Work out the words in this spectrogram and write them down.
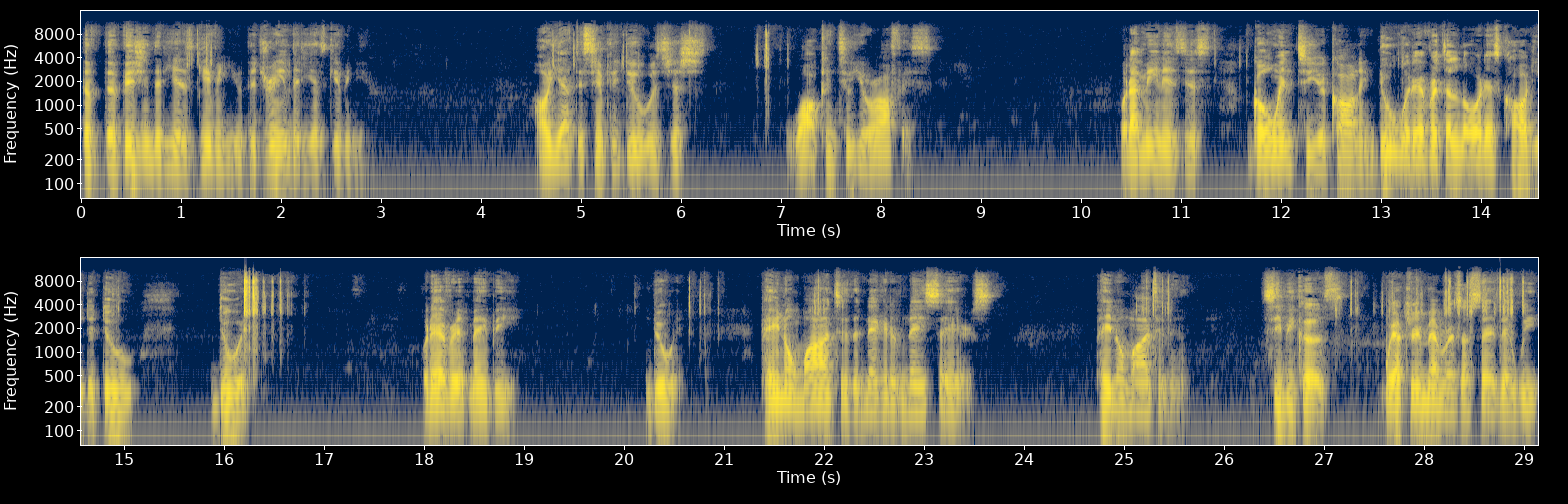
the, the vision that He has given you, the dream that He has given you. All you have to simply do is just walk into your office. What I mean is just go into your calling. Do whatever the Lord has called you to do. Do it. Whatever it may be. Do it. Pay no mind to the negative naysayers. Pay no mind to them. See, because we have to remember, as I said, that we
